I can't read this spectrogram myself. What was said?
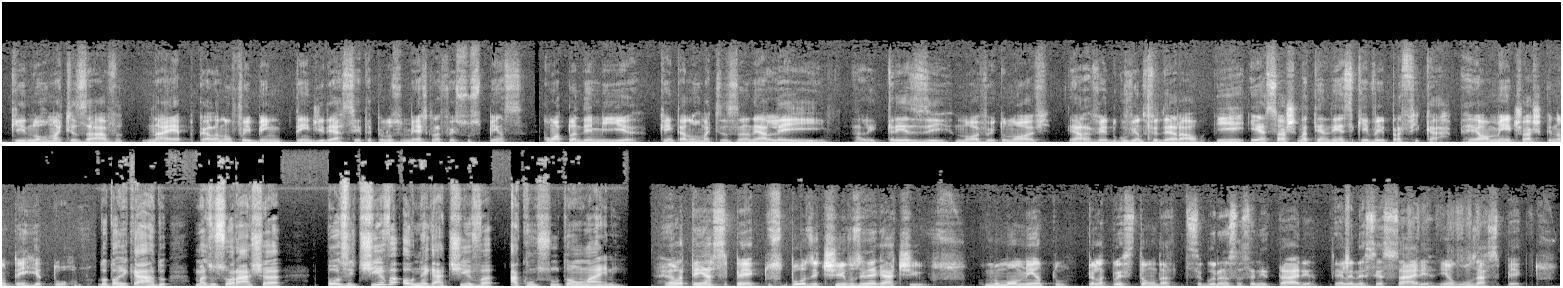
que normatizava. Na época, ela não foi bem entendida e aceita pelos médicos, ela foi suspensa. Com a pandemia, quem está normatizando é a lei, a lei 13989, ela veio do governo federal e essa eu acho uma tendência que veio para ficar. Realmente eu acho que não tem retorno. Doutor Ricardo, mas o senhor acha positiva ou negativa a consulta online? Ela tem aspectos positivos e negativos. No momento, pela questão da segurança sanitária, ela é necessária em alguns aspectos.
